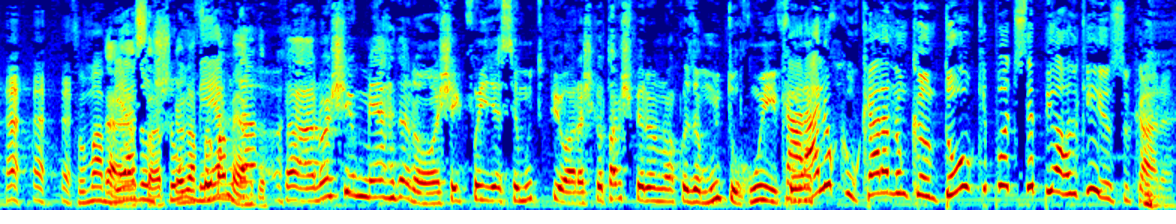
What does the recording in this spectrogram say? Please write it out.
Foi uma É, merda, um show já foi merda. uma merda. Ah, não achei merda, não. Achei que foi, ia ser muito pior. Acho que eu tava esperando uma coisa muito ruim. uma- Caralho, o cara não cantou, o que pode ser pior do que isso, cara?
